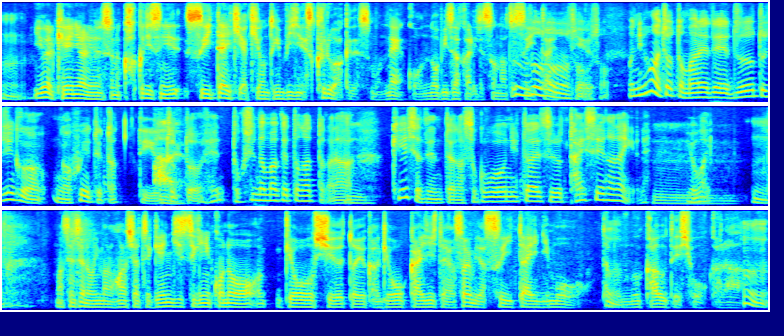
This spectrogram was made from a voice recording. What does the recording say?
うん、いわゆる経営にあるようにその確実に衰退期が基本的にビジネス来るわけですもんね。こう伸び盛りでその後衰退っていう。そうそうそうそう日本はちょっと稀でずっと人口がが増えてたっていう、はい。ちょっと変特殊なマーケットがあったから、経営者全体がそこに対する体制がないよね、弱い、うん、まあ、先生の今のお話だって現実的にこの業種というか業界自体はそういう意味では衰退にもう多分向かうでしょうから、うんうん。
